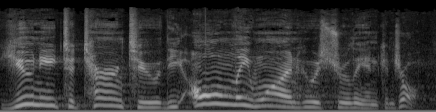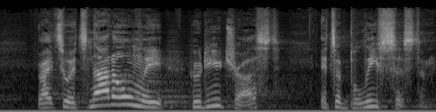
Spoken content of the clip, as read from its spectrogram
you need to turn to the only one who is truly in control. Right? So it's not only who do you trust, it's a belief system.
